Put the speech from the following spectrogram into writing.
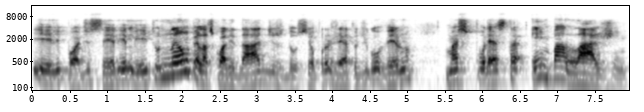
e ele pode ser eleito não pelas qualidades do seu projeto de governo, mas por esta embalagem.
